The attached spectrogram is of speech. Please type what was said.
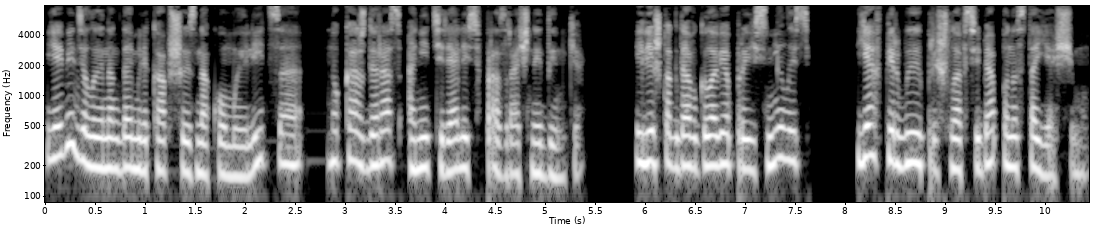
Я видела иногда мелькавшие знакомые лица, но каждый раз они терялись в прозрачной дымке. И лишь когда в голове прояснилось, я впервые пришла в себя по-настоящему.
